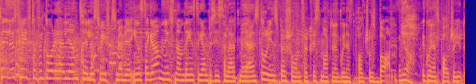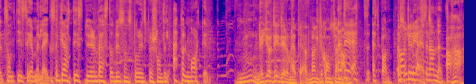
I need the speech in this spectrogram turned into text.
Taylor Swift har fyllt år i helgen. Taylor Swift som jag via Instagram, nyss nämnda Instagram precis har lärt mig är en stor inspiration för Chris Martin och Gwyneth Paltrows barn. Ja. Gwyneth Paltrow gjorde ett sånt Instagram-inlägg. Så grattis, du är den bästa och du är en stor inspiration till Apple Martin. Mm, ja, det är det de heter. De har lite konstiga Nej, namn. det är ett, ett barn. Alltså, Martin är efternamnet. Aha.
